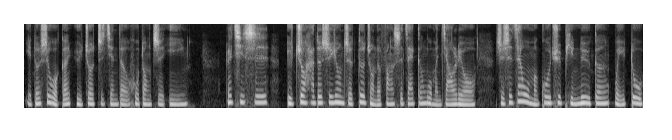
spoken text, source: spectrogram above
也都是我跟宇宙之间的互动之一。而其实，宇宙它都是用着各种的方式在跟我们交流，只是在我们过去频率跟维度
